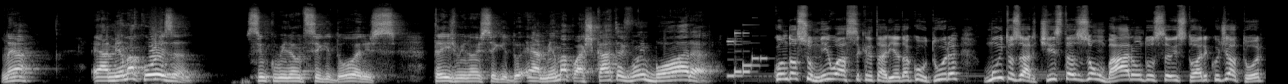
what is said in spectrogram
né? É a mesma coisa. 5 milhões de seguidores, 3 milhões de seguidores, é a mesma coisa. As cartas vão embora. Quando assumiu a Secretaria da Cultura, muitos artistas zombaram do seu histórico de ator,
